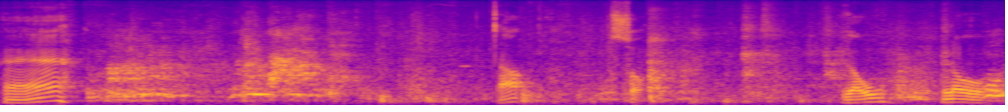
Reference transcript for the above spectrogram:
Hả? Đó sổ. Gấu nô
